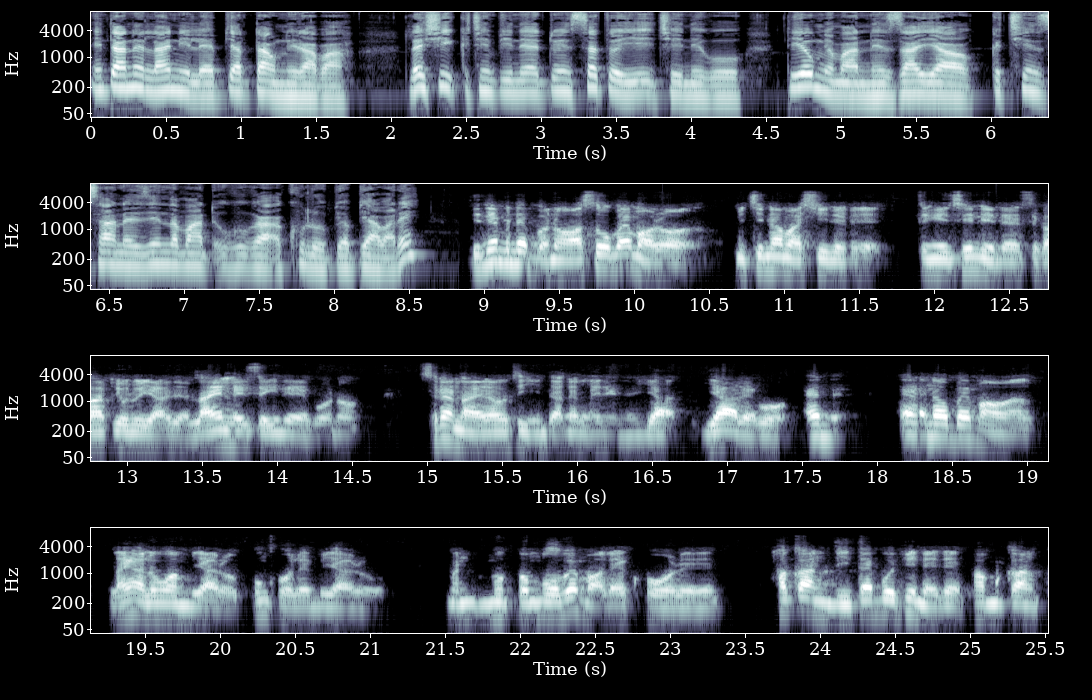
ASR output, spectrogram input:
အင်တာနက်လိုင်းတွေလည်းပြတ်တောက်နေတာပါ။ လက်ရှိ ကချင်ပြည်နယ်အတွင်း ဆက်သွယ်ရေးအခြေအနေကို တရုတ်မြန်မာနယ်စပ်ရောက် ကချင်စာနယ်ဇင်းသမားတဦးက အခုလို ပြောပြပါတယ်။“ဒီနေ့မနက်ပေါ့နော်။အစောပိုင်းမှာတော့ မြစ်ကြီးနားမှာရှိတဲ့ သူငယ်ချင်းတွေနဲ့ စကားပြောလို့ရတယ်။လိုင်းလည်း စိမ်းတယ်ပေါ့နော်။၁၂ နာရီလောက်ထိ အင်တာနက်လိုင်းတွေလည်းရတယ်ပေါ့။အဲဒီနောက်ပိုင်းမှာ လိုင်းက လုံးဝမရတော့ဘူး။ဖုန်းခေါ်လည်း မရတော့ဘူး။ဗန်းမော်ဘက်မှာလည်း ခေါ်တယ်။ဖားကန့် တိုက်ပွဲဖြစ်နေတဲ့ ဖားကန့် နမ့်ခ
